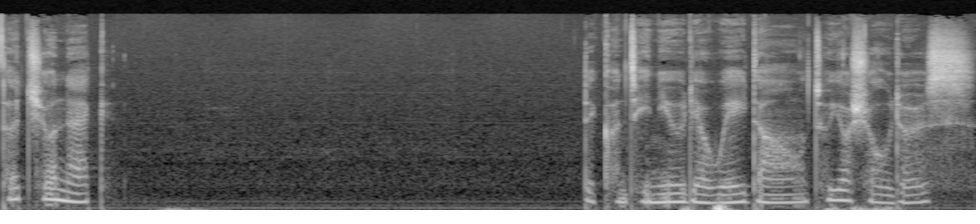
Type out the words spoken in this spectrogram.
Touch your neck. They continue their way down to your shoulders.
